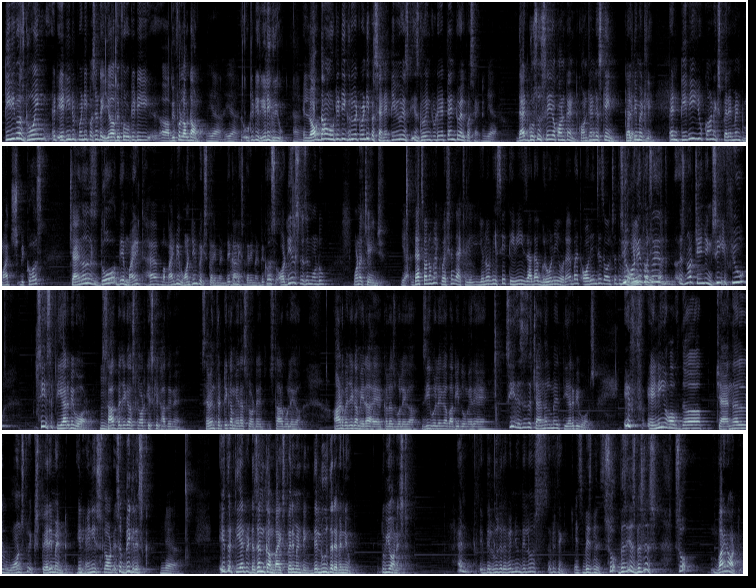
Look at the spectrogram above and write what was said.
TV was growing at 18 to 20 percent a year before OTT, uh, before lockdown. Yeah, yeah, OTT really grew. In lockdown, OTT grew at 20 percent, and TV is, is growing today at 10, 12 percent. yeah that goes to say your content content yeah. is king Correct. ultimately and tv you can't experiment much because channels though they might have might be wanting to experiment they can't ah. experiment because ah. audience doesn't want to want to change yeah, that's one of my questions actually. You know, we say TV is grow नहीं or but audience is also the see, audience also is not changing. See, if you see, it's a TRP war. Hmm. सात बजे का slot किसके खाते में है? Seven आठ बजे का मेरा है कलर्स बोलेगा जी बोलेगा बाकी दो मेरे हैं। See this is a channel में T R P wants if any of the channel wants to experiment in any slot it's a big risk if the T R P doesn't come by experimenting they lose the revenue to be honest and if they lose the revenue they lose everything it's business so this is business so why not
